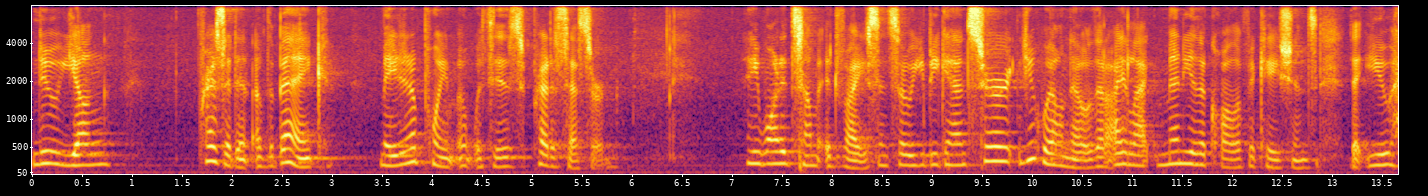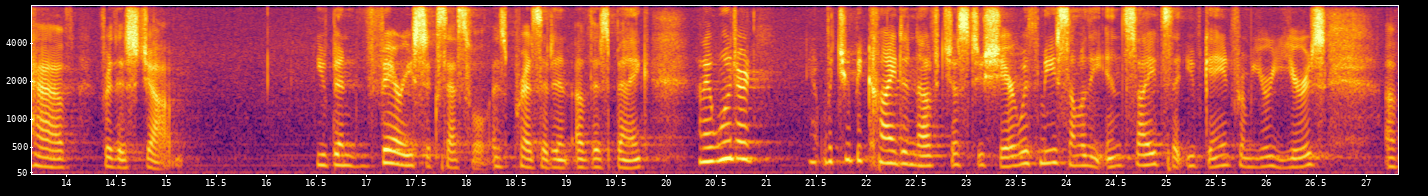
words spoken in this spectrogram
new young president of the bank made an appointment with his predecessor. He wanted some advice, and so he began, Sir, you well know that I lack many of the qualifications that you have for this job. You've been very successful as president of this bank, and I wondered, would you be kind enough just to share with me some of the insights that you've gained from your years of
